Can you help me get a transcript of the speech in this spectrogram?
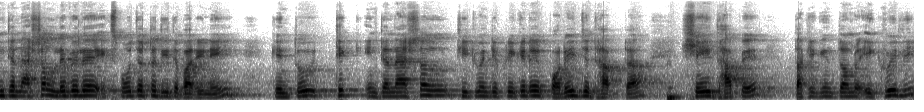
ইন্টারন্যাশনাল লেভেলে এক্সপোজারটা দিতে পারিনি কিন্তু ঠিক ইন্টারন্যাশনাল টি টোয়েন্টি ক্রিকেটের পরেই যে ধাপটা, সেই ধাপে তাকে কিন্তু আমরা ইকুয়ালি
